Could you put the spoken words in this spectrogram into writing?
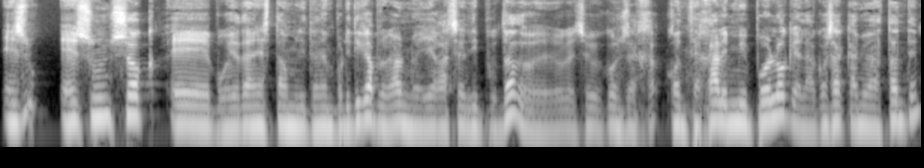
es, un shock, eh, porque yo también he estado militando en política, pero claro, no llega a ser diputado, soy concejal en mi pueblo, que la cosa cambia bastante.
